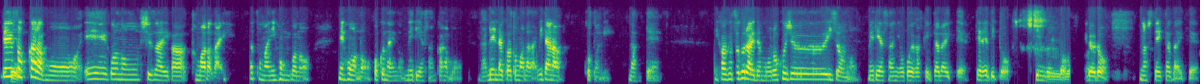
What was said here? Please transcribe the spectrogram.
で、そこからもう英語の取材が止まらない。あと、まあ、日本語の、日本の国内のメディアさんからも連絡が止まらないみたいなことになって、2ヶ月ぐらいでもう60以上のメディアさんにお声掛けいただいて、テレビと新聞といろいろ載せていただいて、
